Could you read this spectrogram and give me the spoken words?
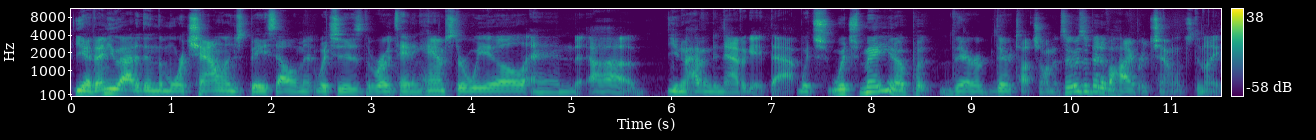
yeah then you added in the more challenged base element which is the rotating hamster wheel and uh, you know having to navigate that which which may you know put their their touch on it so it was a bit of a hybrid challenge tonight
